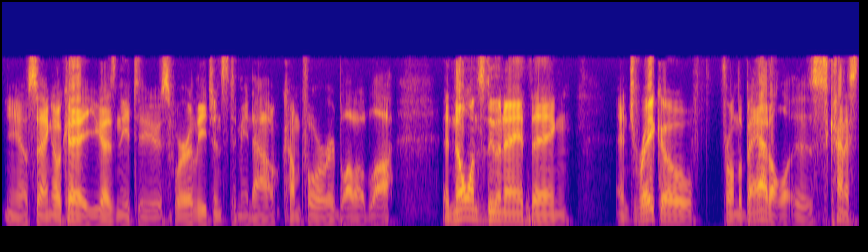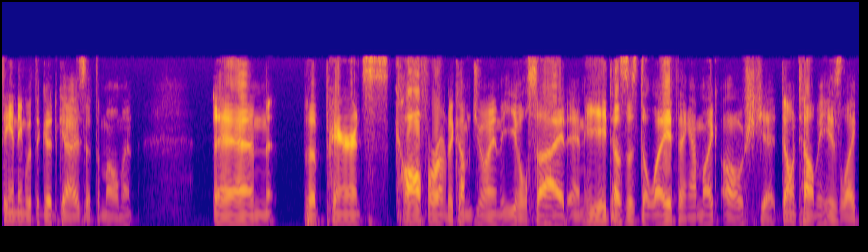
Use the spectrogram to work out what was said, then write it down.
you know, saying, "Okay, you guys need to swear allegiance to me now. Come forward." Blah blah blah, and no one's doing anything, and Draco from the battle is kind of standing with the good guys at the moment, and the parents call for him to come join the evil side, and he does this delay thing. I'm like, oh shit! Don't tell me he's like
